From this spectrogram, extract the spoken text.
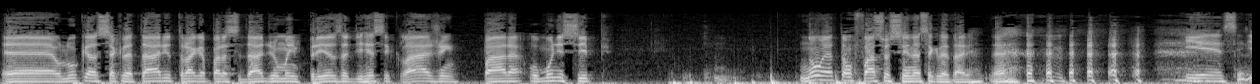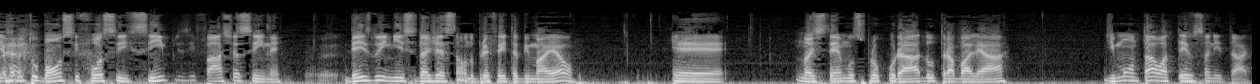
é, o Lucas, secretário, traga para a cidade uma empresa de reciclagem para o município. Não é tão fácil assim, né, secretária? É. é, seria muito bom se fosse simples e fácil assim, né? Desde o início da gestão do prefeito Abimael, é, nós temos procurado trabalhar de montar o aterro sanitário.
